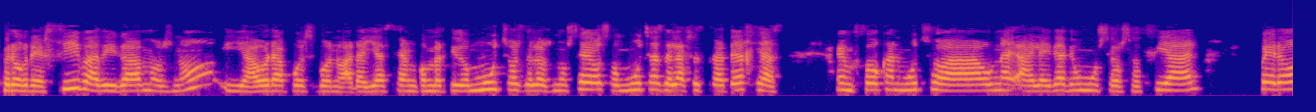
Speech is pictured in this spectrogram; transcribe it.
progresiva, digamos, ¿no? Y ahora, pues bueno, ahora ya se han convertido muchos de los museos o muchas de las estrategias enfocan mucho a, la idea de un museo social, pero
